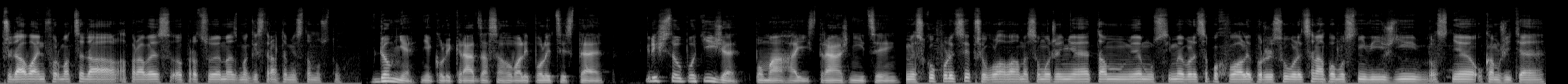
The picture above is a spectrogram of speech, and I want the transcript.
předává informace dál a právě pracujeme s magistrátem města Mostu. V domě několikrát zasahovali policisté. Když jsou potíže, pomáhají strážníci. Městskou policii převoláváme samozřejmě, tam je musíme velice pochválit, protože jsou velice nápomocní, vyjíždí vlastně okamžitě,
